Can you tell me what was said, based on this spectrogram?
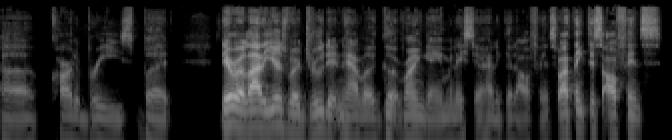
uh Carr to Brees, but there were a lot of years where Drew didn't have a good run game and they still had a good offense. So I think this offense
